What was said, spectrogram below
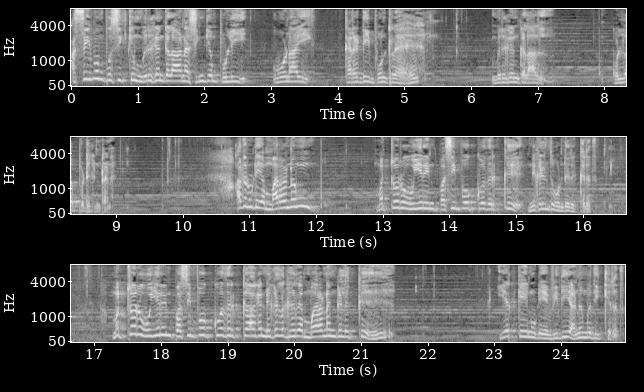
அசைவம் புசிக்கும் மிருகங்களான சிங்கம் புலி ஓனாய் கரடி போன்ற மிருகங்களால் கொல்லப்படுகின்றன. அதனுடைய மரணம் மற்றொரு உயிரின் பசி போக்குவதற்கு நிகழ்ந்து கொண்டிருக்கிறது. மற்றொரு உயிரின் பசி போக்குவதற்காக நிகழ்கிற மரணங்களுக்கு இயற்கையினுடைய விதி அனுமதிக்கிறது.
